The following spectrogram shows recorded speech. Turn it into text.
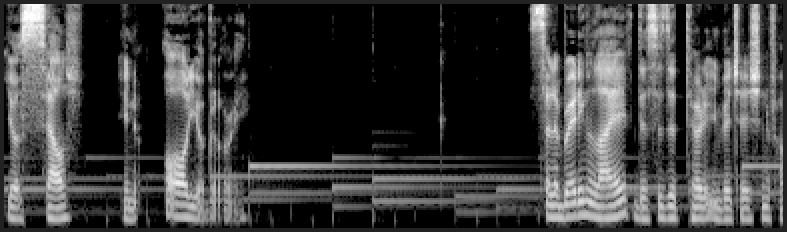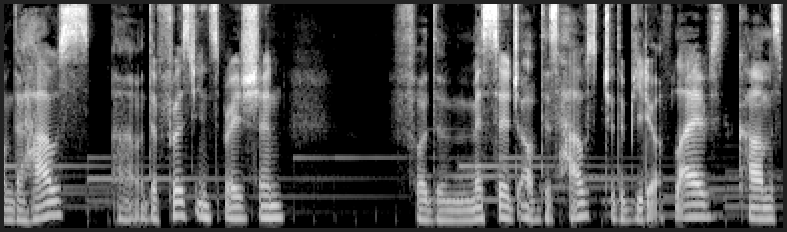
yourself in all your glory. Celebrating life, this is the third invitation from the house. Uh, the first inspiration for the message of this house to the beauty of life comes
